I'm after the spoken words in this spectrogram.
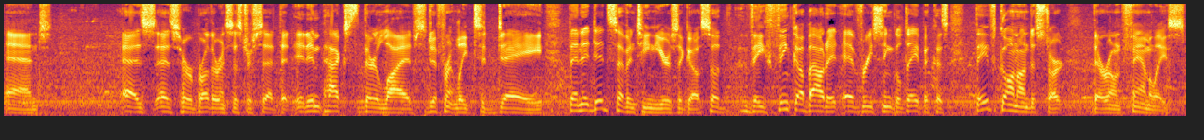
and as as her brother and sister said, that it impacts their lives differently today than it did 17 years ago. So they think about it every single day because they've gone on to start their own families.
